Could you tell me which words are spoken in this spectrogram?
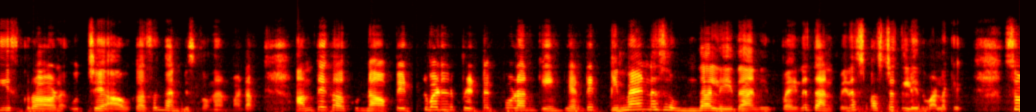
తీసుకురావడం వచ్చే అవకాశం కనిపిస్తుంది అనమాట అంతేకాకుండా పెట్టుబడులు పెట్టకపోవడానికి ఏంటి అంటే డిమాండ్ అసలు ఉందా లేదా అనేది పైన దానిపైన స్పష్టత లేదు వాళ్ళకి. సో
